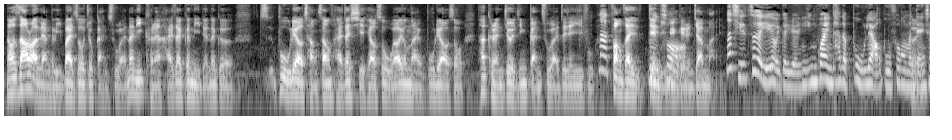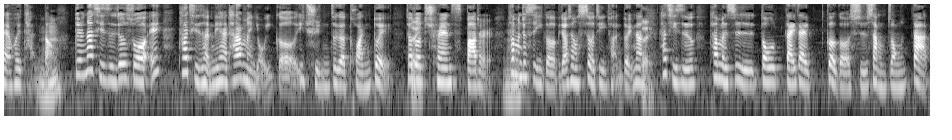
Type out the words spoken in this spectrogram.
然后 Zara 两个礼拜之后就赶出来，那你可能还在跟你的那个布料厂商还在协调说我要用哪个布料的时候，他可能就已经赶出来这件衣服，那放在店里面给人家买。那其实这个也有一个原因，关于它的布料部分，我们等一下也会谈到。对，嗯、对，那其实就是说，哎，他其实很厉害，他们有一个一群这个团队。叫做 Trendspotter，他们就是一个比较像设计团队。那他其实他们是都待在各个时尚中大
